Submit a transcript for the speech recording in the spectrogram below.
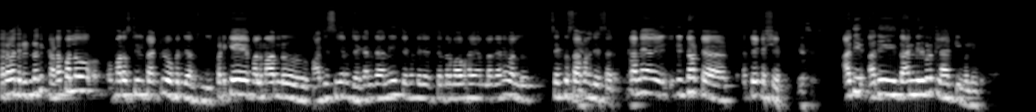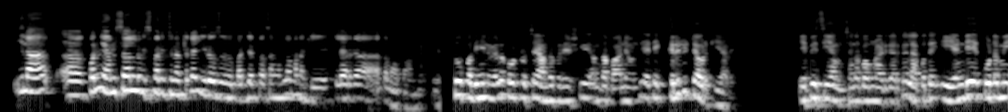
తర్వాత రెండోది కడపలో మరో స్టీల్ ఫ్యాక్టరీ ఓపెన్ చేయాల్సింది ఇప్పటికే పలుమార్లు మాజీ సీఎం జగన్ కానీ లేకుంటే చంద్రబాబు హయాంలో కానీ వాళ్ళు శంకుస్థాపన చేశారు. కానీ it not take a shape అది అది దాని మీద కూడా క్లారిటీ ఇవ్వలేదు. ఇలా కొన్ని అంశాలను విస్మరించినట్లుగా ఈరోజు బడ్జెట్ ప్రసంగంలో మనకి క్లియర్గా అర్థమవుతోంది. సో పదిహేను వేల కోట్లు వచ్చాయి ఆంధ్రప్రదేశ్కి అంతా బాగానే ఉంది. అయితే క్రెడిట్ ఎవరికి ఇవ్వాలి ఏపీ సీఎం చంద్రబాబు నాయుడు గారికి లేకపోతే ఈ ఎన్డీఏ కూటమి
